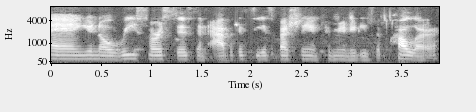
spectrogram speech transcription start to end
and you know resources and advocacy especially in communities of color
